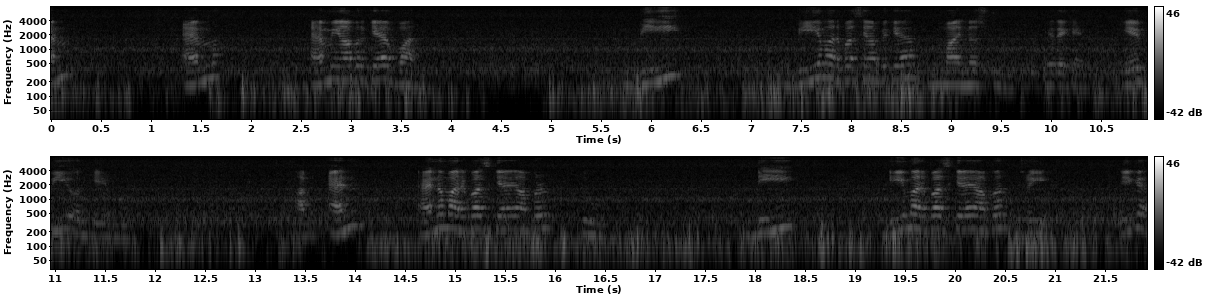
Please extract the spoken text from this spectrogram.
एम एम एम यहाँ पर क्या है? वन बी बी हमारे पास यहाँ पे क्या है? माइनस टू ये देखें, ये बी और ये बी अब एन एन हमारे पास क्या है यहाँ पर? टू डी डी हमारे पास क्या है यहाँ पर? थ्री ठीक है?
